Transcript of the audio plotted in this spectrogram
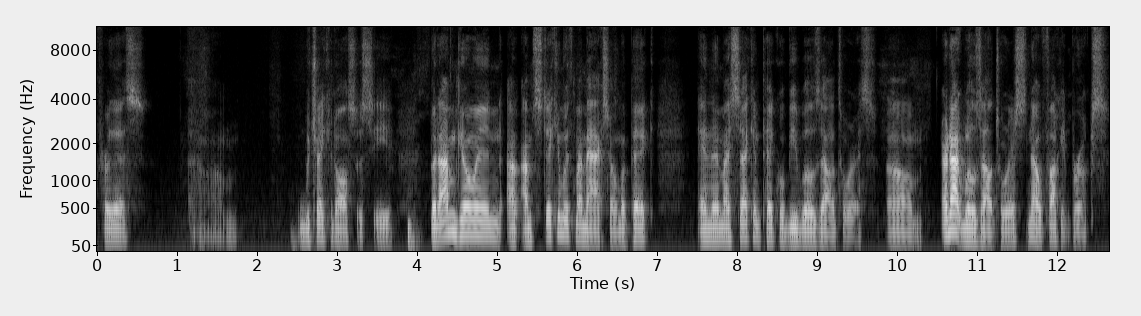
for this, um, which I could also see, but I'm going. I'm, I'm sticking with my Max Homa pick, and then my second pick will be Will Zalatoris. Um, or not Will Zalatoris. No, fuck it, Brooks.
